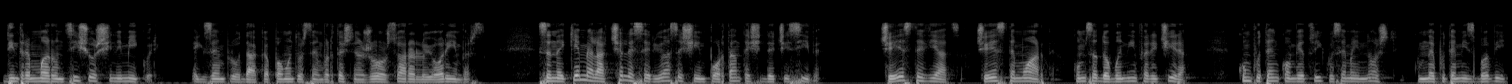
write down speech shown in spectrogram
dintre mărunțișuri și nimicuri, exemplu dacă pământul se învârtește în jurul soarelui ori invers, să ne cheme la cele serioase și importante și decisive. Ce este viața? Ce este moartea? Cum să dobândim fericirea? Cum putem conviețui cu semei noștri, cum ne putem izbăvi.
